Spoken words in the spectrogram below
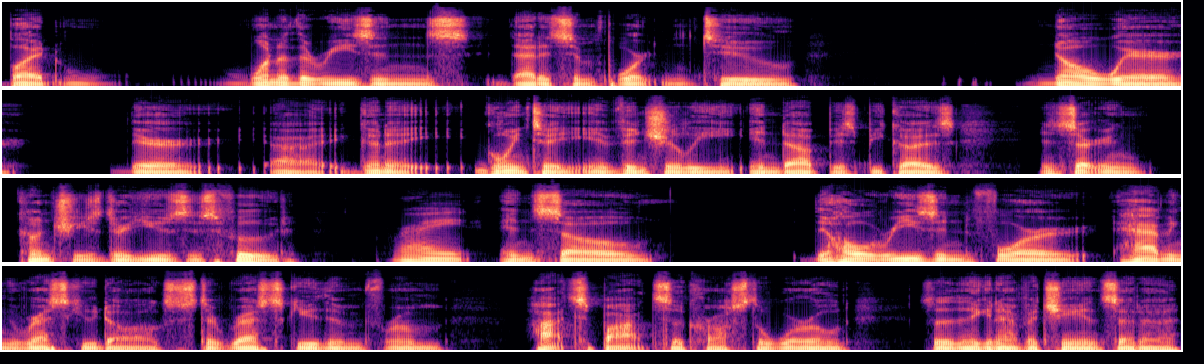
but one of the reasons that it's important to know where they're uh, gonna going to eventually end up is because in certain countries they're used as food, Right. and so the whole reason for having rescue dogs is to rescue them from hot spots across the world, so that they can have a chance at a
